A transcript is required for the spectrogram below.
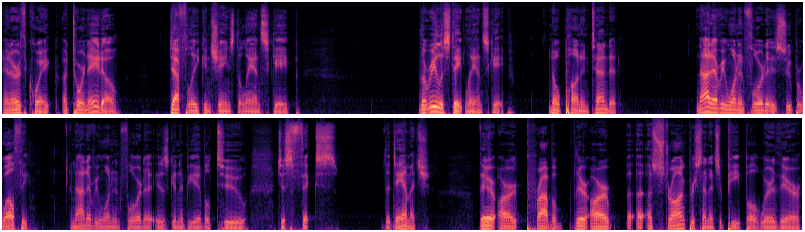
an earthquake, a tornado definitely can change the landscape, the real estate landscape. No pun intended. Not everyone in Florida is super wealthy. Not everyone in Florida is going to be able to just fix the damage. There are probably there are a, a strong percentage of people where their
